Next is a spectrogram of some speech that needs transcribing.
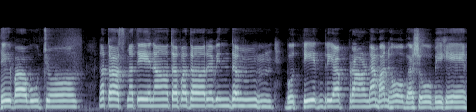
देवावूचो न तास्मतेनाथपदारविन्दं बुद्धीन्द्रियप्राणमनोवशोभिः।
